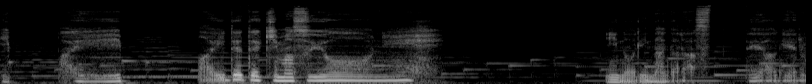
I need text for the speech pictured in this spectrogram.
いっぱいいっぱい出てきますように。祈りながら吸ってあげる。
